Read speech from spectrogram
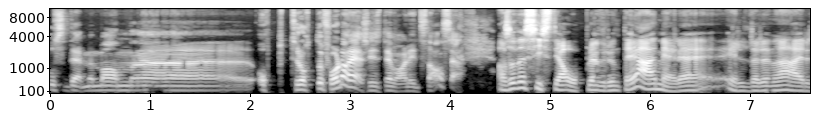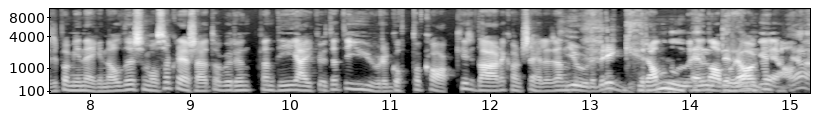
hos dem man eh, opptrådte for. da. Jeg syns det var litt stas, jeg. Altså Det siste jeg har opplevd rundt det, er mer eldre herrer på min egen alder som også kler seg ut og går rundt, men de er ikke ute etter julegodt og kaker. Da er det kanskje heller en Julebrygg. dram i En nabolaget. Ja. Ja.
